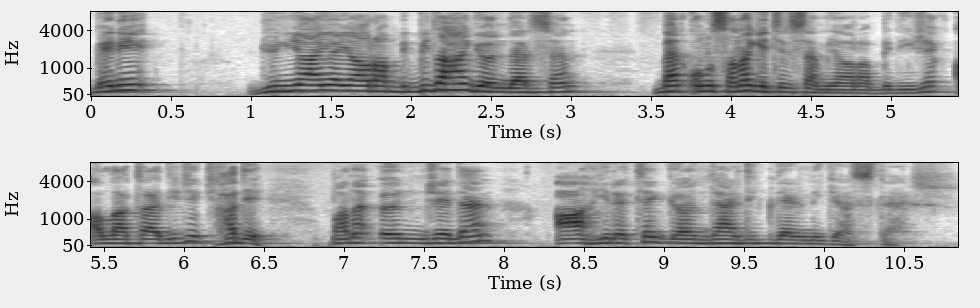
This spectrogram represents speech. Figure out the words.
Beni dünyaya ya Rabbi bir daha göndersen ben onu sana getirsem ya Rabbi diyecek. Allah Teala diyecek ki hadi bana önceden ahirete gönderdiklerini göster.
